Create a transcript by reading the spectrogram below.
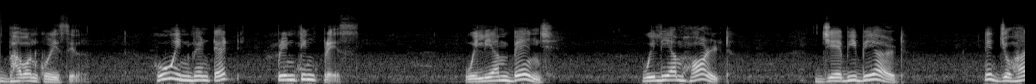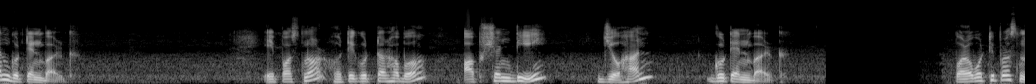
উদ্ভাৱন কৰিছিল? Who invented printing press William Benz William Holt J B Baird no Johann Gutenberg এই প্ৰশ্নৰ সঠিক উত্তৰ হ'ব অপশ্যন ডি জোহান গুটেনবাৰ্গ পৰৱৰ্তী প্ৰশ্ন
